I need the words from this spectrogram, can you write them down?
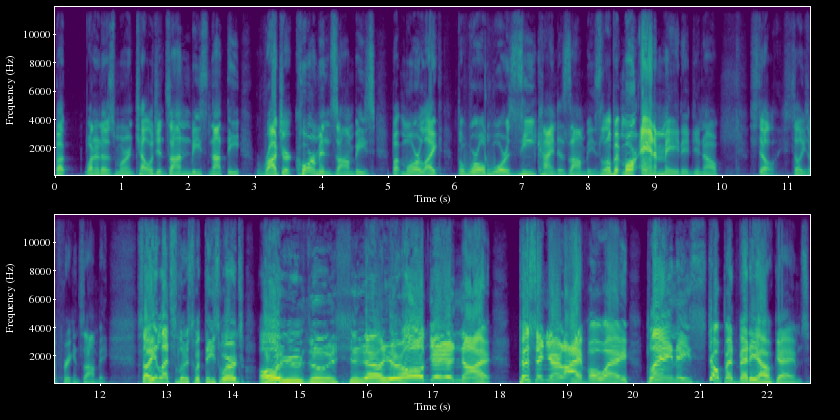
But one of those more intelligent zombies, not the Roger Corman zombies, but more like the World War Z kind of zombies. A little bit more animated, you know. Still, still he's a freaking zombie. So he lets loose with these words All you do is sit out here all day and night, pissing your life away, playing these stupid video games.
